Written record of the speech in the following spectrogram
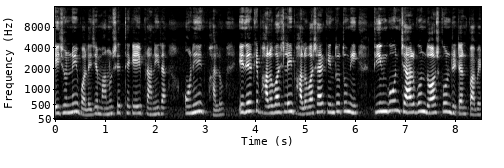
এই জন্যই বলে যে মানুষের থেকে এই প্রাণীরা অনেক ভালো। এদেরকে ভালোবাসলেই ভালোবাসার কিন্তু তুমি তিন গুণ, চার গুণ, দশ গুণ রিটার্ন পাবে।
